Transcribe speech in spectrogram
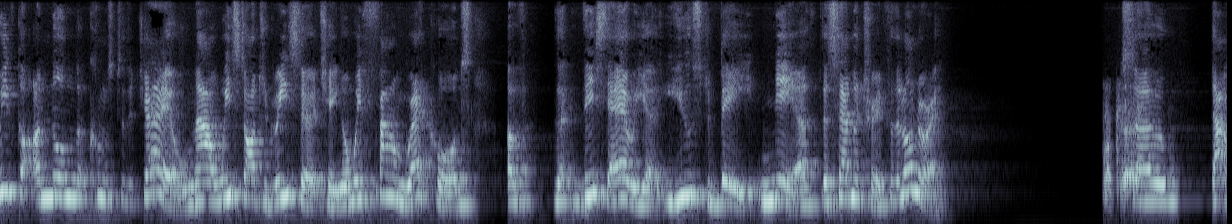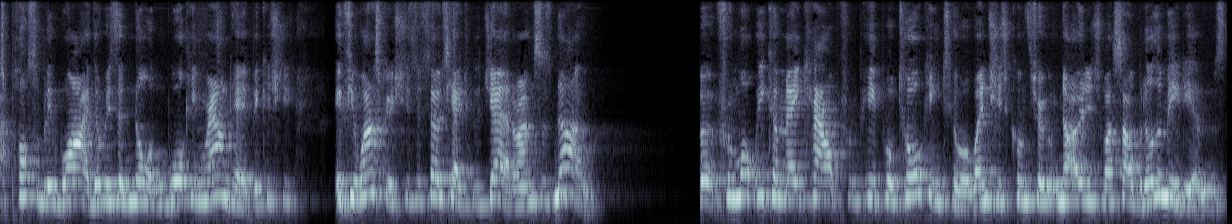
We've got a nun that comes to the jail. Now we started researching and we found records of that this area used to be near the cemetery for the nunnery. Okay. So that's possibly why there is a nun walking around here because she, if you ask her if she's associated with the jail, her answer is no. But from what we can make out from people talking to her when she's come through, not only to ourselves but other mediums,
